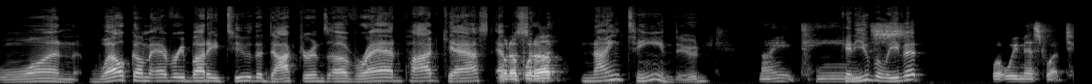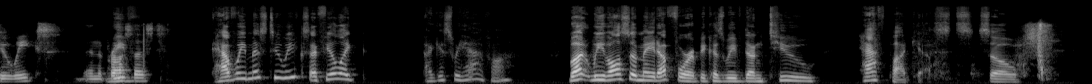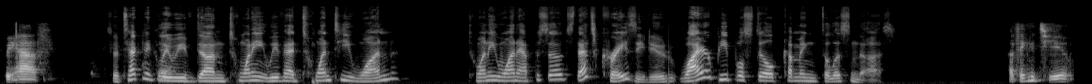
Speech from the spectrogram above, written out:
one. Welcome everybody to the Doctrines of Rad podcast. What up? What up? 19, dude. 19. Can you believe it? What we missed, what, two weeks in the process? We've, have we missed two weeks? I feel like, I guess we have, huh? But we've also made up for it because we've done two half podcasts. So we have. So technically, yeah. we've done 20, we've had 21 21 episodes? That's crazy, dude. Why are people still coming to listen to us? I think it's you.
